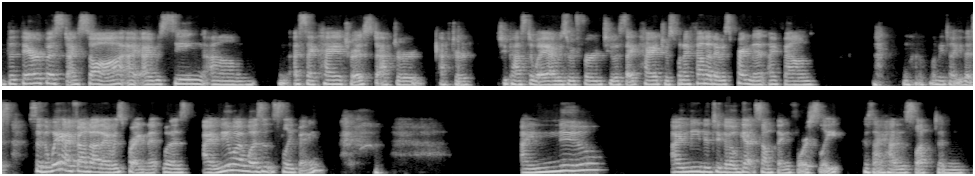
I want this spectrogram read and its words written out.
the therapist I saw, I, I was seeing um, a psychiatrist after after she passed away. I was referred to a psychiatrist. When I found out I was pregnant, I found let me tell you this. So the way I found out I was pregnant was I knew I wasn't sleeping. I knew I needed to go get something for sleep because I hadn't slept in,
